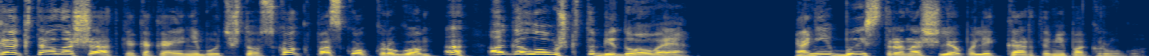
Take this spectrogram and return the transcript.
Как та лошадка какая-нибудь, что скок по скок кругом, а, а головушка-то бедовая. Они быстро нашлепали картами по кругу.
